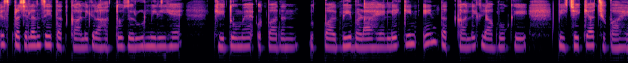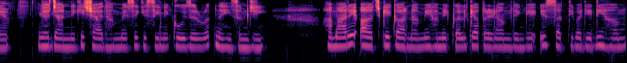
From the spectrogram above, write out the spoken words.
इस प्रचलन से तत्कालिक राहत तो ज़रूर मिली है। खेतों में उत्पादन, उत्पाद भी बढ़ा है, लेकिन इन तत्कालिक लाभों के पीछे क्या छुपा है? यह जानने की शायद हम में से किसी ने कोई ज़रूरत नहीं समझी। हमारे आज के कारनामे हमें कल क्या परिणाम देंगे? इस सत्य पर यदि हम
